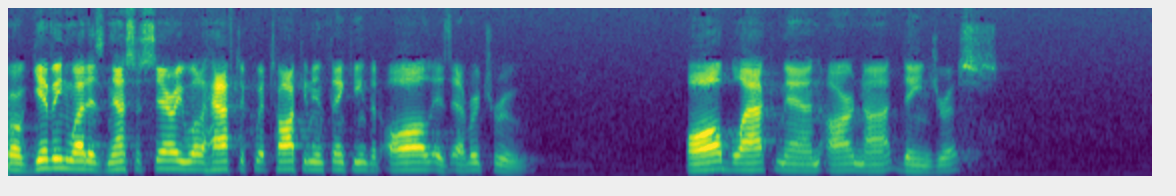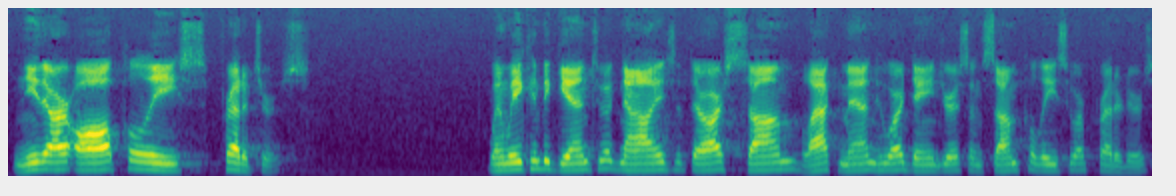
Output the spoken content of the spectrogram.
Forgiving what is necessary, we'll have to quit talking and thinking that all is ever true. All black men are not dangerous. Neither are all police predators when we can begin to acknowledge that there are some black men who are dangerous and some police who are predators,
